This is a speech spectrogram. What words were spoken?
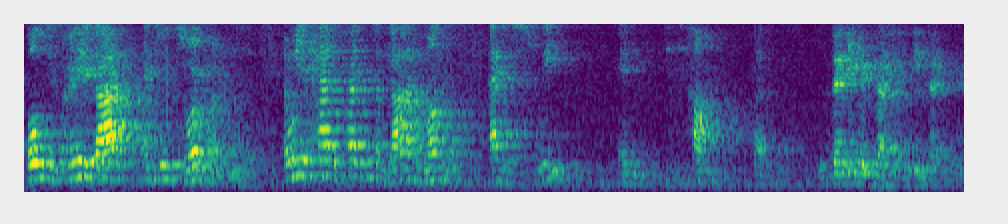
both to pray to God and to exhort one another. And we have had the presence of God among us as a sweet and calm presence. Then he confesses the indictment.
